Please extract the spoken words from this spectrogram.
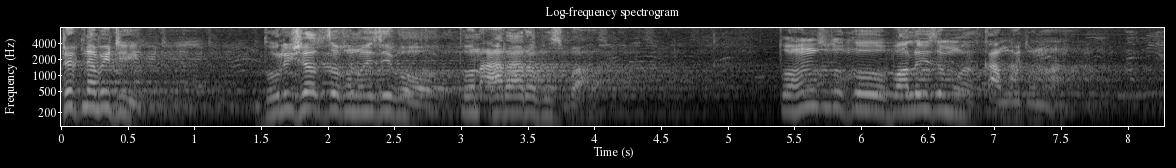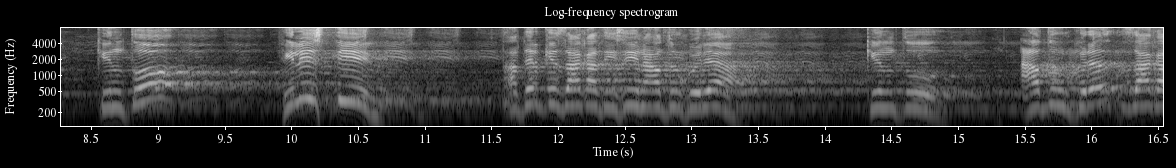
ঠিক না বিটি? ধুলিসাজ যখন হয়ে যাব তখন আর আর বুঝবা। তখন কো ভালোই যে কাম হইতো না। কিন্তু ফিলিস্তিন তাদেরকে জায়গা দিছি, না আদর করিয়া কিন্তু আদর করে জায়গা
